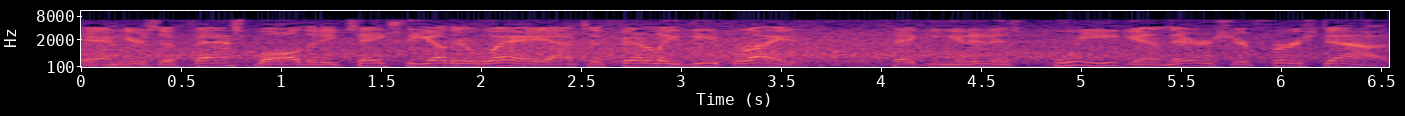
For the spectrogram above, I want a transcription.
And here's a fastball that he takes the other way out to fairly deep right. Taking it in is Puig, and there's your first out.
